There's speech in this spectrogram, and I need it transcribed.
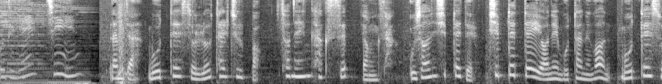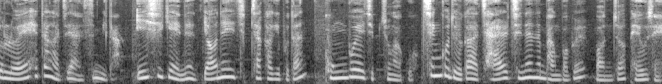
모두의 지인. 남자 모태솔로 탈출법 선행 학습 영상. 우선 10대들. 10대 때 연애 못하는 건 모태솔로에 해당하지 않습니다. 이 시기에는 연애에 집착하기보단 공부에 집중하고 친구들과 잘 지내는 방법을 먼저 배우세요.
